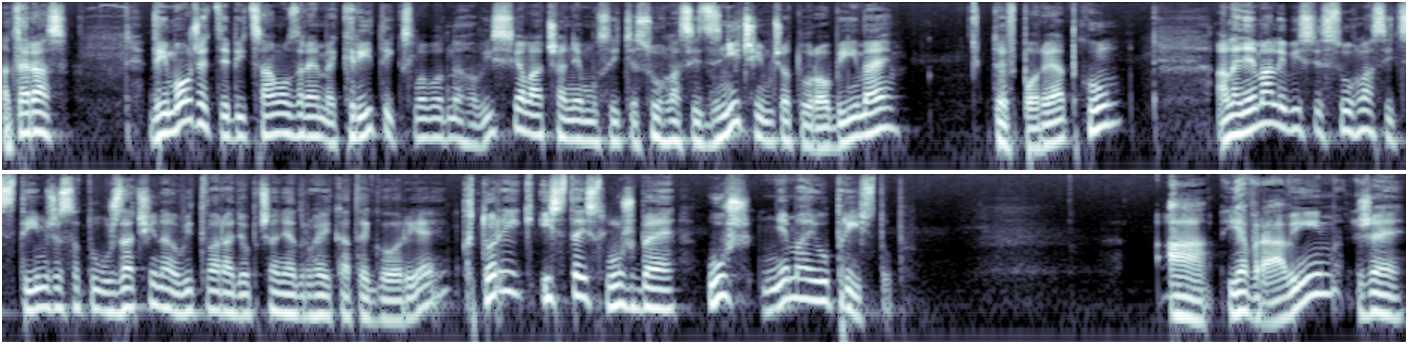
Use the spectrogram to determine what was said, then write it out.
A teraz vy môžete byť samozrejme kritik slobodného vysielača, nemusíte súhlasiť s ničím, čo tu robíme, to je v poriadku, ale nemali by ste súhlasiť s tým, že sa tu už začínajú vytvárať občania druhej kategórie, ktorí k istej službe už nemajú prístup. A ja vravím, že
